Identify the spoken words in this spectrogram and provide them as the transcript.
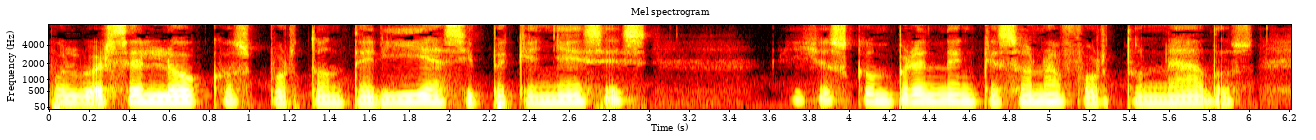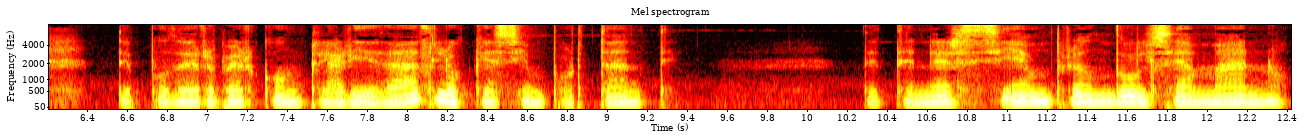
volverse locos por tonterías y pequeñeces, ellos comprenden que son afortunados de poder ver con claridad lo que es importante, de tener siempre un dulce a mano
